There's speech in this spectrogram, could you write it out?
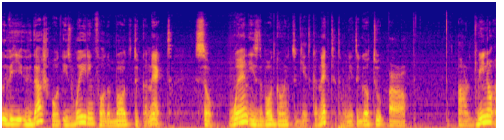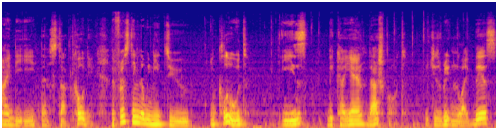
the, the dashboard is waiting for the board to connect. So when is the board going to get connected? We need to go to our Arduino IDE, then start coding. The first thing that we need to include is the Cayenne dashboard, which is written like this.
